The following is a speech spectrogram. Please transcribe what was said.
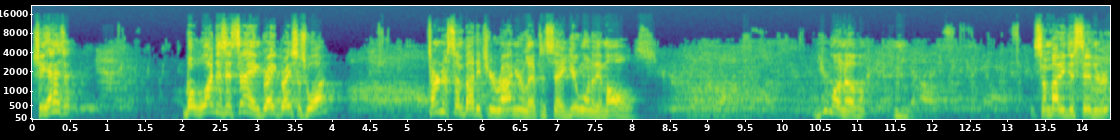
She has it. But what does it say? And great grace was what? Turn to somebody to your right and your left and say, You're one of them alls. You one of them. somebody just said in their,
